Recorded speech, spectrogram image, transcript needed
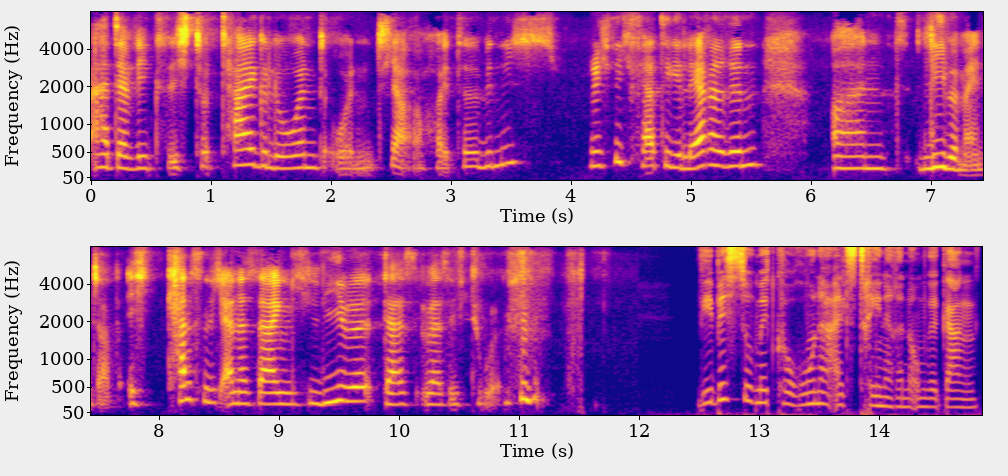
hat der Weg sich total gelohnt und ja, heute bin ich richtig fertige Lehrerin und liebe meinen Job. Ich kann es nicht anders sagen, ich liebe das, was ich tue. Wie bist du mit Corona als Trainerin umgegangen?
